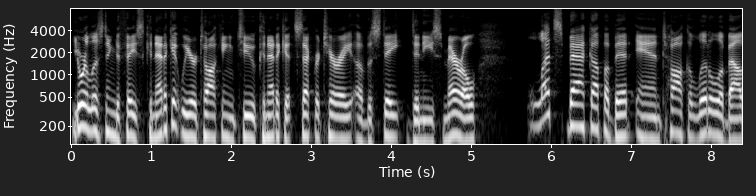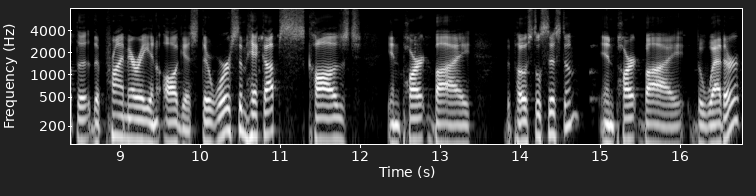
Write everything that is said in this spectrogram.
You are listening to Face Connecticut. We are talking to Connecticut Secretary of the State, Denise Merrill. Let's back up a bit and talk a little about the, the primary in August. There were some hiccups caused in part by the postal system, in part by the weather.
